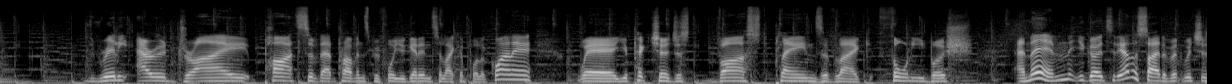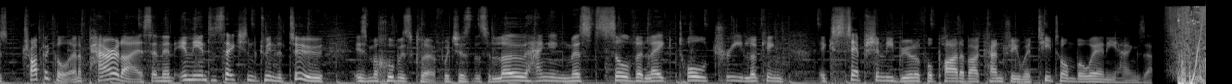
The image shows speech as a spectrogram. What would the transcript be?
really arid, dry parts of that province before you get into like a Polokwane, where you picture just vast plains of like thorny bush. And then you go to the other side of it, which is tropical and a paradise. And then in the intersection between the two is Magoebaskloof, which is this low hanging mist, silver lake, tall tree looking, exceptionally beautiful part of our country where Tito Mboweni hangs out.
